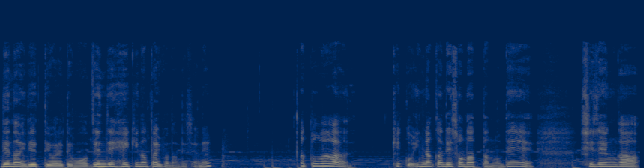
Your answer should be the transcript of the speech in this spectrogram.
出ないでって言われても全然平気なタイプなんですよね。あとは結構田舎で育ったので自然が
